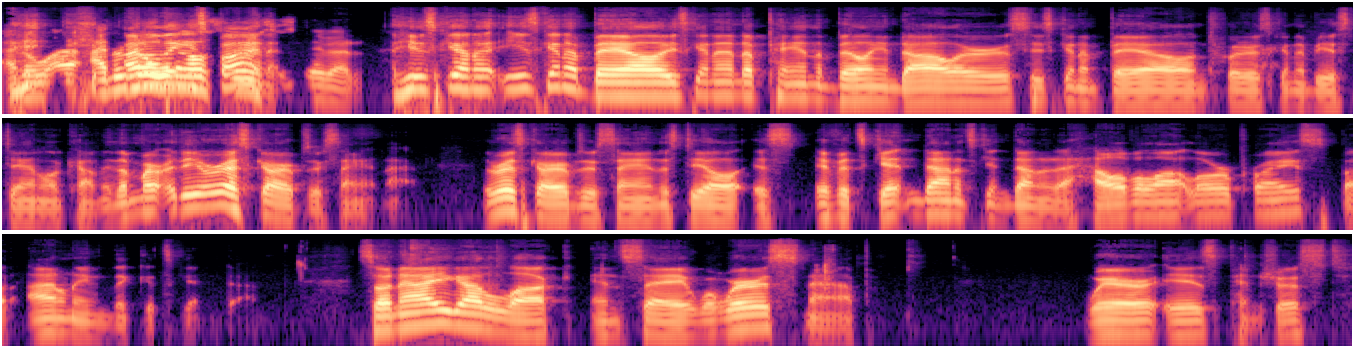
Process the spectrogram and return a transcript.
I don't I, I don't I know don't what think he's else there buying is to say about it. he's gonna he's gonna bail. He's gonna end up paying the billion dollars. He's gonna bail, and Twitter's gonna be a standalone company. The the risk arbs are saying that. The risk arbs are saying this deal is if it's getting done, it's getting done at a hell of a lot lower price. But I don't even think it's getting done. So now you got to look and say, well, where is Snap? Where is Pinterest?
